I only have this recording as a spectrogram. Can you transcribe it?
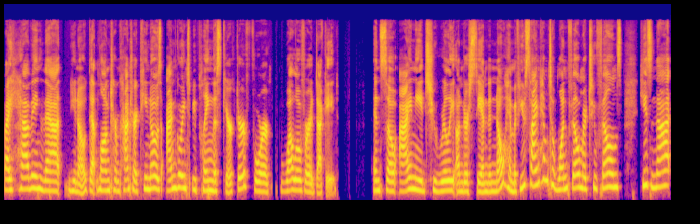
by having that you know that long-term contract he knows i'm going to be playing this character for well over a decade. And so i need to really understand and know him. If you signed him to one film or two films he's not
